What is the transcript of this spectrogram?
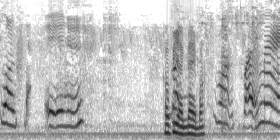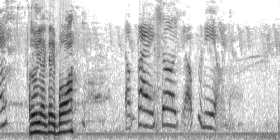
ส่วนไปนี่เขาพี่อยากได้บ่ส่วนไปแม่เอออยากได้บ่ต้องไป เจ้าจับเดียวโอเค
